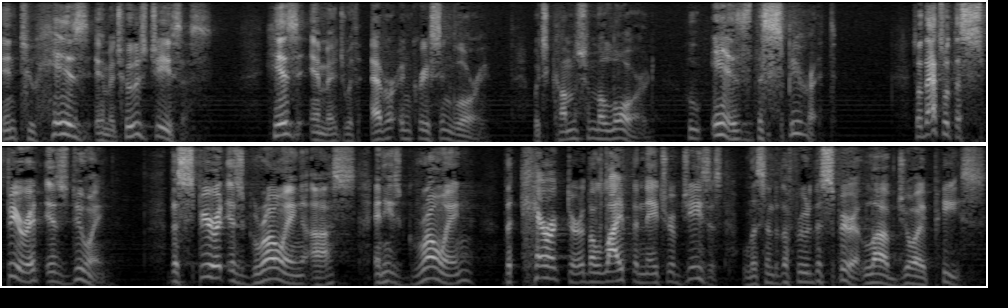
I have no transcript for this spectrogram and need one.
into his image. Who's Jesus? His image with ever increasing glory, which comes from the Lord, who is the Spirit. So that's what the Spirit is doing. The Spirit is growing us, and He's growing the character, the life, the nature of Jesus. Listen to the fruit of the Spirit love, joy, peace,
